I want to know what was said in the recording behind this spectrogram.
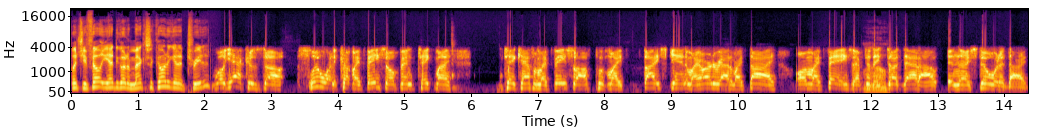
But you felt you had to go to Mexico to get it treated? Well, yeah, because uh, SLU wanted to cut my face open, take my, take half of my face off, put my thigh skin and my artery out of my thigh on my face. After Wow. they dug that out, and I still would have died.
